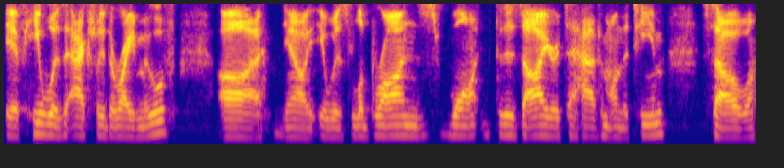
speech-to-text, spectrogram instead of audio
if he was actually the right move. Uh, you know, it was LeBron's want desire to have him on the team. So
